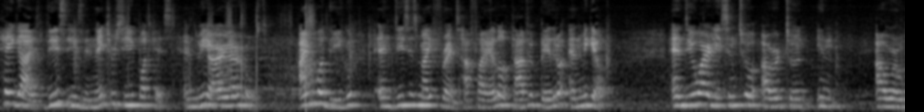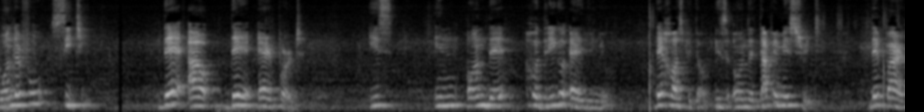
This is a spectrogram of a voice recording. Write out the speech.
Hey guys, this is the Nature City podcast, and we are your hosts. I'm Rodrigo, and this is my friends Rafael, Otávio, Pedro, and Miguel. And you are listening to our tune in our wonderful city. The, uh, the airport is in on the Rodrigo Avenue. The hospital is on the Tapemi Street. The park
